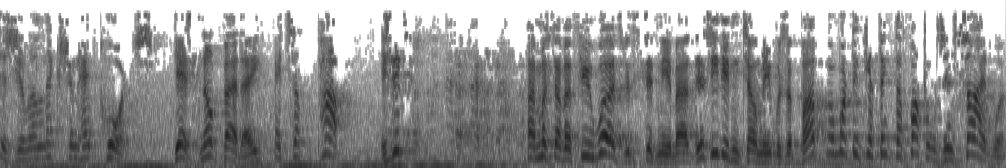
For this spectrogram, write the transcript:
is your election headquarters. Yes, not bad, eh? It's a pub. Is it? I must have a few words with Sidney about this. He didn't tell me it was a pub. Well, what did you think the bottles inside were?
